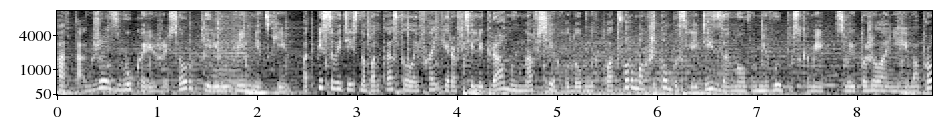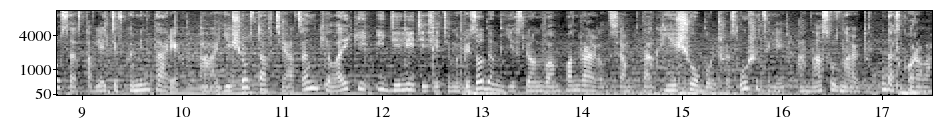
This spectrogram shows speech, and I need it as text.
а также звукорежиссер Кирилл Винницкий. Подписывайтесь на подкасты лайфхакеров Телеграм и на всех удобных платформах, чтобы следить за новыми выпусками. Свои пожелания и вопросы оставляйте в комментариях. А еще ставьте оценки, лайки и делитесь этим эпизодом, если он вам понравился. Так еще больше слушателей о нас узнают. До скорого!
